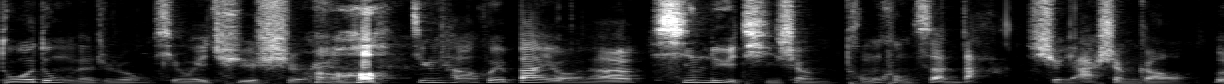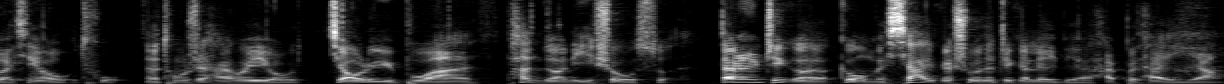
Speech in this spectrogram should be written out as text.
多动的这种行为趋势。哦，经常会伴有呢心率提升、瞳孔散大、血压升高、恶心呕吐。那同时还会有焦虑不安、判断力受损。当然，这个跟我们下一个说的这个类别还不太一样，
